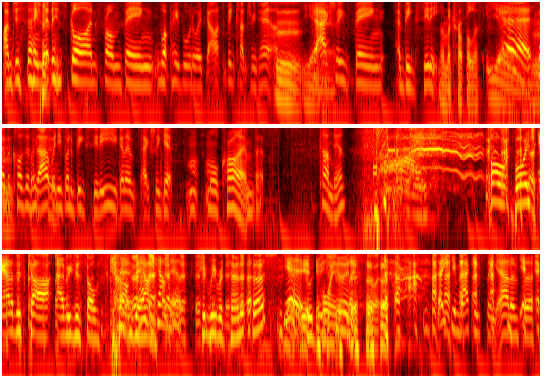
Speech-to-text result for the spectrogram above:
I'm just saying that it's gone from being what people would always go, oh, it's a big country town, mm. Yeah. to actually being a big city. A metropolis. yeah, so mm. because of Makes that, when you've got a big city, you're going to actually get m- more crime. But calm down. Oh, boys, out of this car. Abby just told us to calm down. Calm down. Should we return it first? Yes, good we point. should. Let's do it. Take your Macca's thing out of the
